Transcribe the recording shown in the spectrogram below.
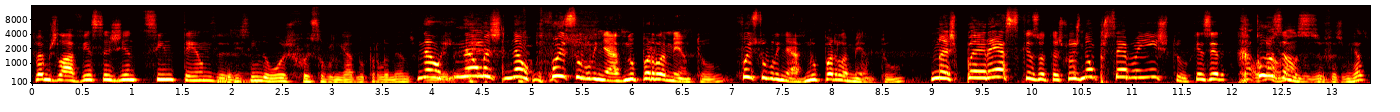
Vamos lá ver se a gente se entende. Mas isso ainda hoje foi sublinhado no Parlamento. Não, não, mas não. Foi sublinhado no Parlamento. Foi sublinhado no Parlamento. Mas parece que as outras pessoas não percebem isto. Quer dizer, recusam-se. foi sublinhado,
